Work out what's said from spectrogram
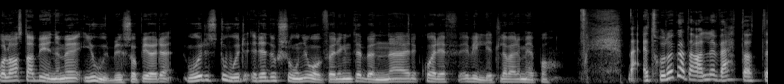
Og La oss da begynne med jordbruksoppgjøret. Hvor stor reduksjon i overføringen til bøndene er KrF villig til å være med på? Nei, jeg tror nok at alle vet at,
